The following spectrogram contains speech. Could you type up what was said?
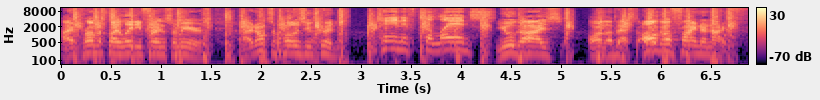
I promised my lady friend some ears. I don't suppose you could. Can if the lads. You guys are the best. I'll go find a knife.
